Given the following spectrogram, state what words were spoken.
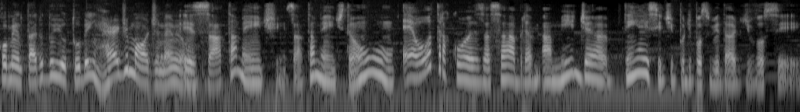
comentário do YouTube em hard mod, né, meu? Exatamente, exatamente. Então é outra coisa, sabe? A, a mídia tem esse tipo de possibilidade de você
